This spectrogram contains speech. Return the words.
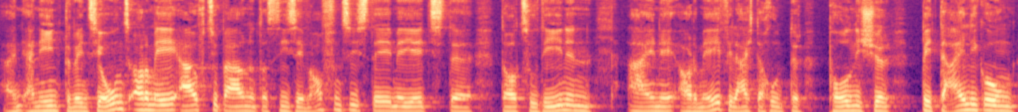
ein, eine Interventionsarmee aufzubauen und dass diese Waffensysteme jetzt äh, dazu dienen, eine Armee vielleicht auch unter polnischer Beteiligung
